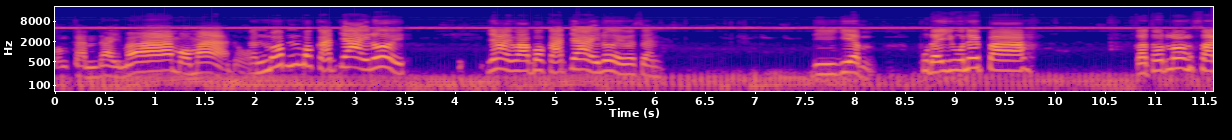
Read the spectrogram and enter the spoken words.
ป้องกันได้มาบ่มาดอกอันมอบมันบ่กัดยายเลยยายว่าบ่กัดยายเลยว่าสันดีเยี่ยม ผู้ใดอยู่ในป่าก็ทดลองใส่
